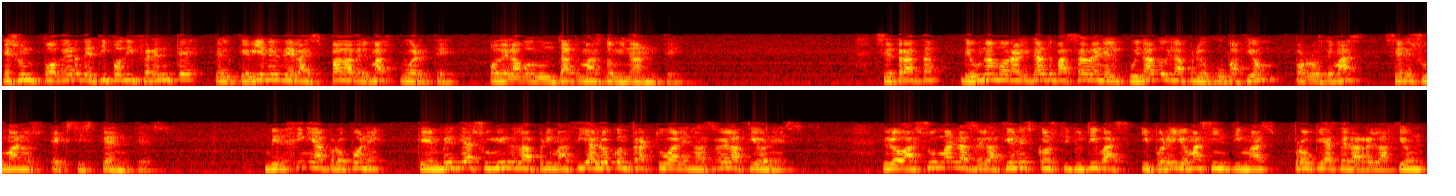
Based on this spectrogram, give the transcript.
es un poder de tipo diferente del que viene de la espada del más fuerte o de la voluntad más dominante. Se trata de una moralidad basada en el cuidado y la preocupación por los demás seres humanos existentes. Virginia propone que en vez de asumir la primacía lo contractual en las relaciones, lo asuman las relaciones constitutivas y por ello más íntimas propias de la relación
